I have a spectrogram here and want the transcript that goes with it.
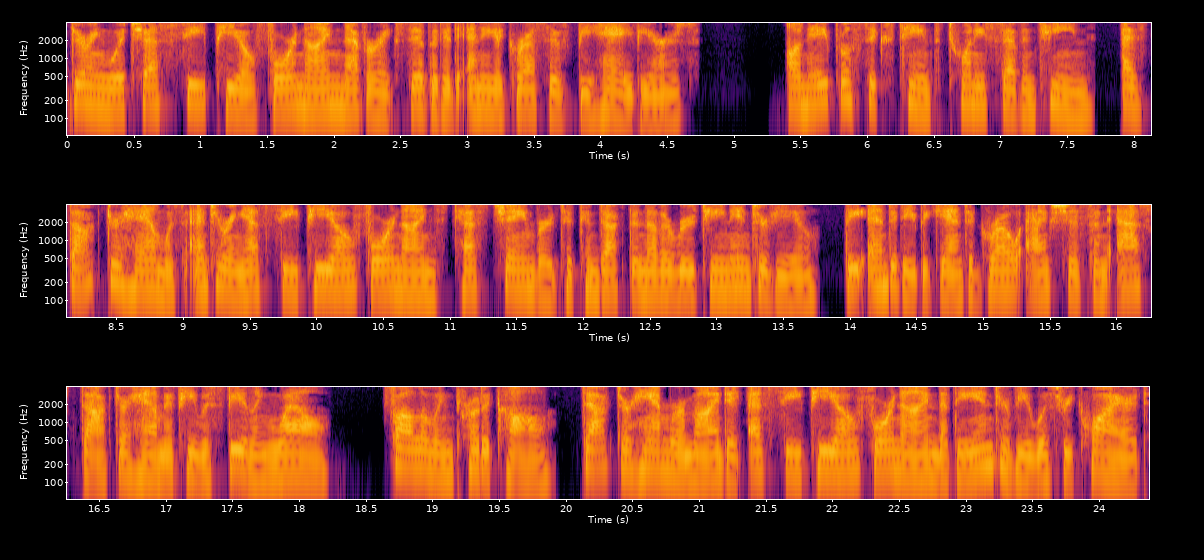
during which SCP-049 never exhibited any aggressive behaviors. On April 16, 2017, as Dr. Ham was entering SCP-049's test chamber to conduct another routine interview, the entity began to grow anxious and asked Dr. Ham if he was feeling well. Following protocol, Dr. Ham reminded SCP-049 that the interview was required,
